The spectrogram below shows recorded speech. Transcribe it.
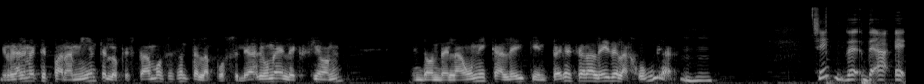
Y realmente para mí, entre lo que estamos es ante la posibilidad de una elección en donde la única ley que impere sea la ley de la jungla. Sí, de, de, eh,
